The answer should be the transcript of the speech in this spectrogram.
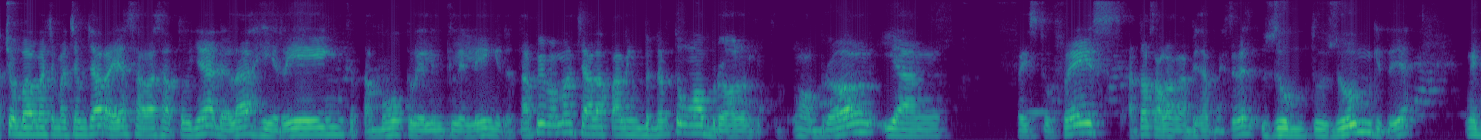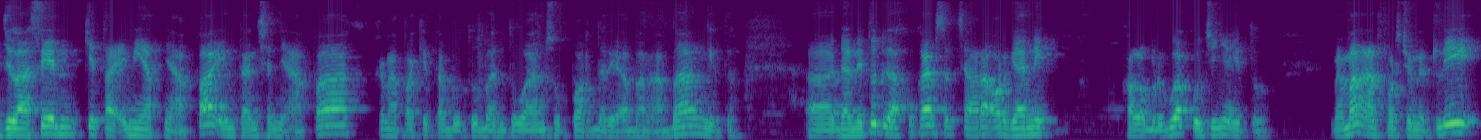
coba macam-macam cara ya salah satunya adalah hearing ketemu keliling-keliling gitu tapi memang cara paling benar tuh ngobrol gitu ngobrol yang face to face atau kalau nggak bisa face to face zoom to zoom gitu ya ngejelasin kita niatnya apa, intentionnya apa, kenapa kita butuh bantuan support dari abang-abang gitu. Eh, dan itu dilakukan secara organik. kalau menurut kuncinya itu. Memang unfortunately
